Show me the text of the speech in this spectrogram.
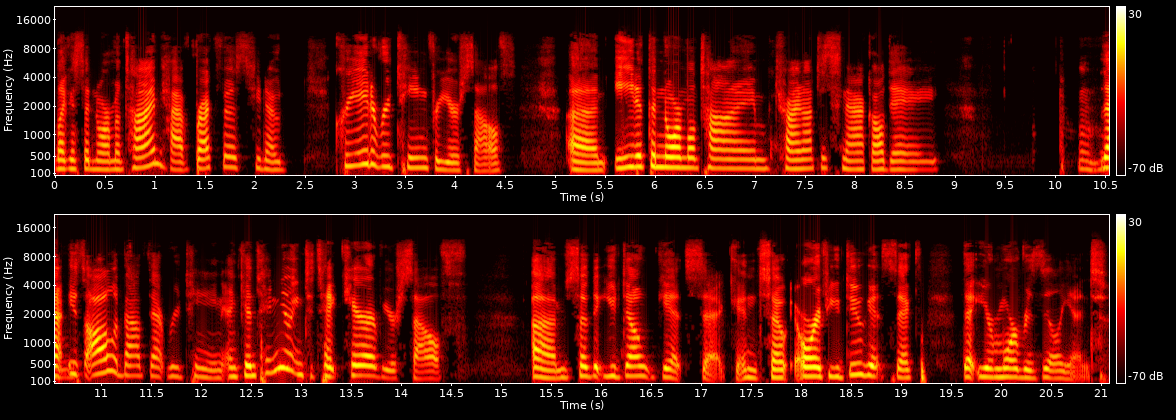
like i said normal time have breakfast you know create a routine for yourself. Um eat at the normal time try not to snack all day. That Mhm. it's all about that routine and continuing to take care of yourself um, so that you don't get sick. And so or if you do get sick that you're more resilient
